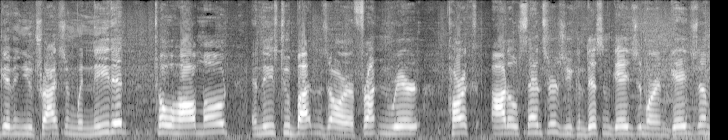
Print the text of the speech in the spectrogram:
giving you traction when needed, tow haul mode, and these two buttons are front and rear park auto sensors. You can disengage them or engage them.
